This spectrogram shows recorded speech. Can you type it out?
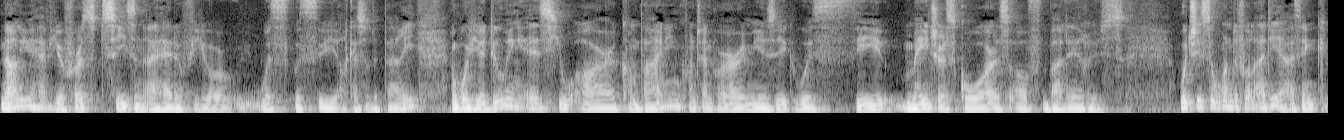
Now you have your first season ahead of you with with the Orchestre de Paris, and what you're doing is you are combining contemporary music with the major scores of ballet russe, which is a wonderful idea. I think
